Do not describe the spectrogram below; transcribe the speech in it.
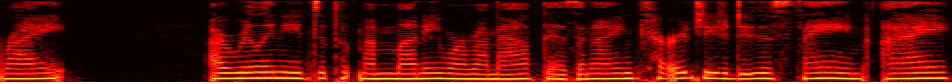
right? I really need to put my money where my mouth is. And I encourage you to do the same. I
